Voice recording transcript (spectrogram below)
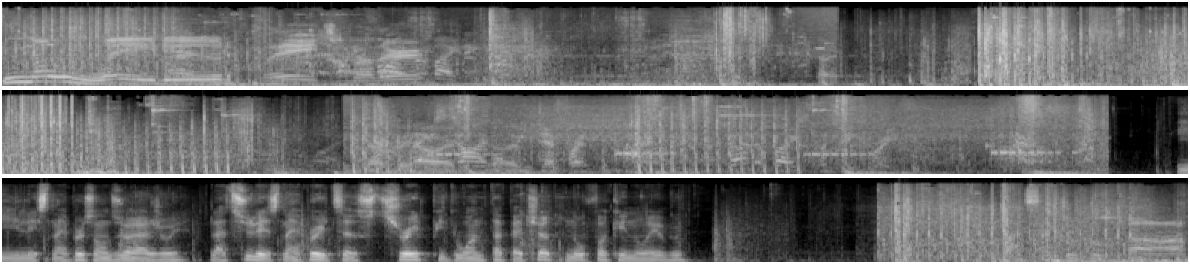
No way, dude. Wait, brother. Puis les snipers sont durs à jouer. Là-dessus, les snipers ils tirent straight puis one tap headshot, no fucking way, bro. Ah.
